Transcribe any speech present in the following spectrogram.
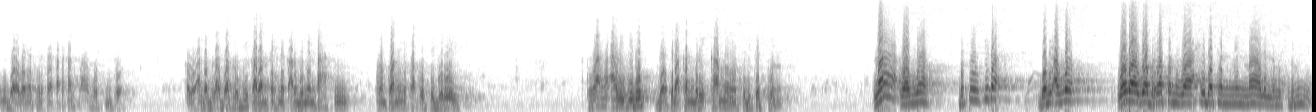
ini jawabannya sudah saya katakan bagus gitu. Kalau Anda belajar logika dan teknik argumentasi, Perempuan ini patut digurui. Kiranya Ali hidup, dia tidak akan beri kamu sedikit pun. La, wallah. Betul tidak. Demi Allah. Wala wabratan wahidatan min malil muslimin.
